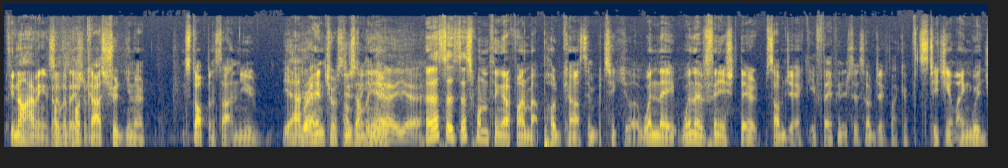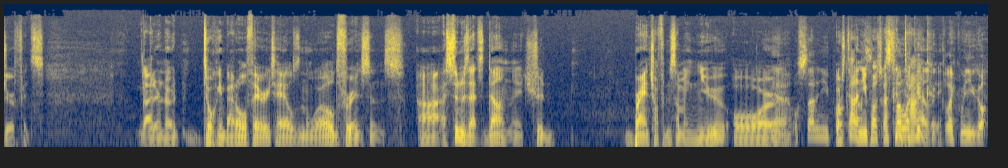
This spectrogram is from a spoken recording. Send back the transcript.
If you're not having a So the podcast should, you know, stop and start a new yeah, branch or Do something. something yeah new. yeah, Now, that's that's one thing I find about podcasts in particular. When they when they've finished their subject, if they finish their subject, like if it's teaching a language or if it's I don't know, talking about all fairy tales in the world, for instance, uh, as soon as that's done, it should branch off into something new or yeah. Or start a new podcast. or start a new podcast It's kinda like, a entirely. like when you got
